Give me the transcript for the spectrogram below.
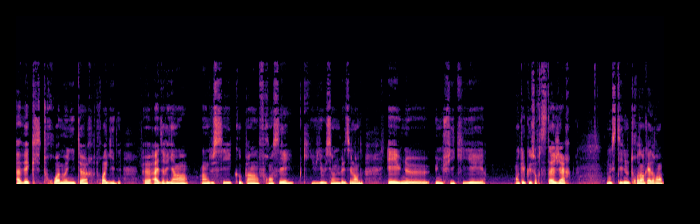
avec trois moniteurs, trois guides. Euh, Adrien, un de ses copains français qui vit aussi en Nouvelle-Zélande, et une, une fille qui est en quelque sorte stagiaire. Donc c'était nos trois encadrants.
